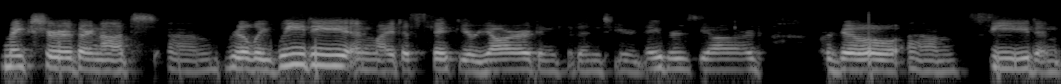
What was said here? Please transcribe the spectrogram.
make sure they're not um, really weedy and might escape your yard and get into your neighbor's yard or go um, seed and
